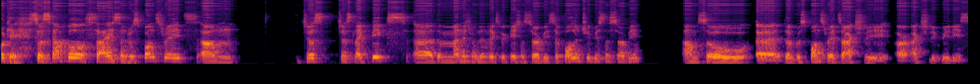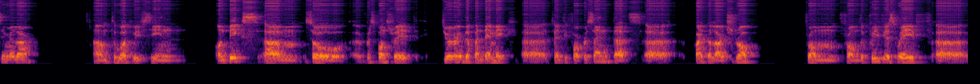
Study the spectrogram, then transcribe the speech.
Okay, so sample size and response rates. Um, just just like BICS, uh, the management and expectation survey is a voluntary business survey. Um, so uh, the response rates are actually are actually really similar um, to what we've seen on BICS. Um, so uh, response rate during the pandemic, 24%. Uh, that's uh, quite a large drop from from the previous wave uh,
